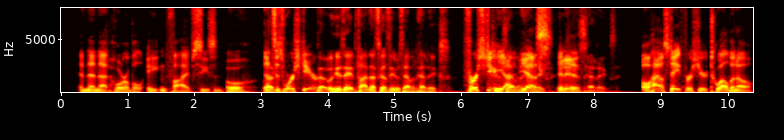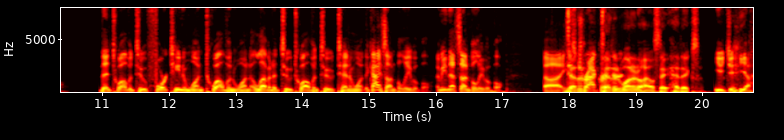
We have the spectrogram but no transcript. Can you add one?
and then that horrible 8 and 5 season. Oh, That's, his worst year. that- he was eight and five. That's because he was having headaches. first year, yeah, yes, it is. headaches. Ohio State first year, 12 and 0. Then 12 and 2, 14 and 1, 12 and 1, 11 and 2, 12 and 2, 10 and 1. The guy's unbelievable. I mean, that's unbelievable. Uh, his 10 and- track 10 record. and one at Ohio State headaches. You yeah.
